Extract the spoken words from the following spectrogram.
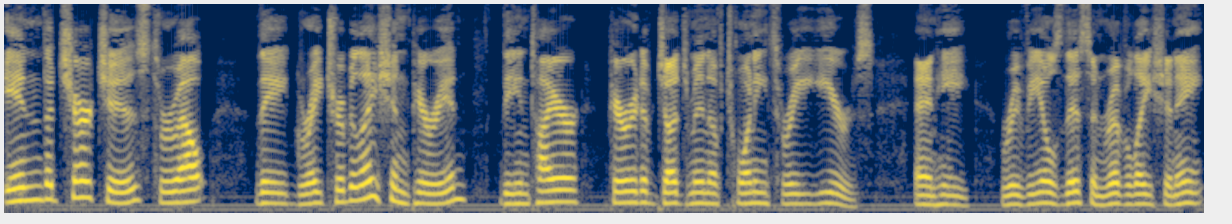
in the churches throughout the Great Tribulation period, the entire period of judgment of 23 years. And he reveals this in Revelation 8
